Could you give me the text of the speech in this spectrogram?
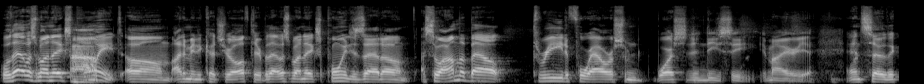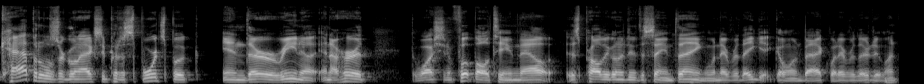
Well, that was my next Uh, point. Um, I didn't mean to cut you off there, but that was my next point. Is that um, so I'm about three to four hours from Washington D.C. in my area, and so the Capitals are going to actually put a sports book in their arena, and I heard the Washington football team now is probably going to do the same thing whenever they get going back, whatever they're doing.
